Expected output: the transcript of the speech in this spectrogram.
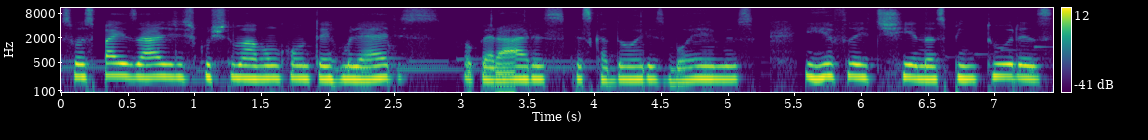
Suas paisagens costumavam conter mulheres, operários, pescadores, boêmios e refletir nas pinturas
